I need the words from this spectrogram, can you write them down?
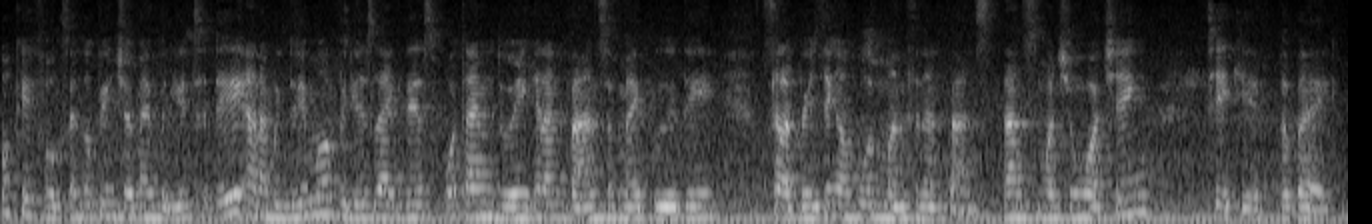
Okay folks i hope you enjoyed my video today and i'll be doing more videos like this what i'm doing in advance of my birthday celebrating a whole month in advance. Thanks so much for watching. Take care. Bye bye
